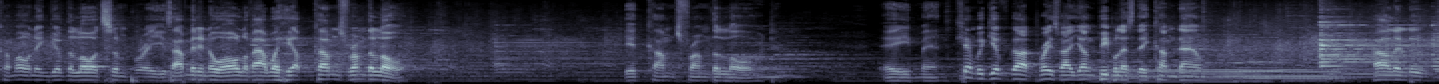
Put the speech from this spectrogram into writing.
Come on and give the Lord some praise. How many know all of our help comes from the Lord? It comes from the Lord. Amen. Can we give God praise for our young people as they come down? Hallelujah.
